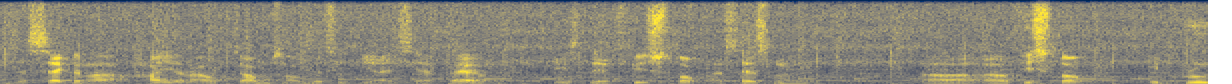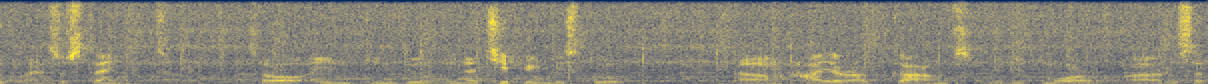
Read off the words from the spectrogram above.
And the second uh, higher outcomes of the CTICFF is the fish stock assessment, uh, uh, fish stock improved and sustained. So in, in, do, in achieving these two um, higher outcomes, we need more uh, research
